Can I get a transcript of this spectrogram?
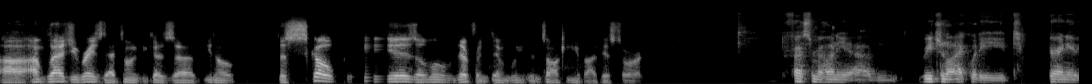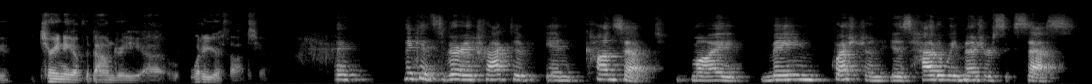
uh, I'm glad you raised that, Tony, because uh, you know the scope is a little different than we've been talking about historically. Professor Mahoney, um, regional equity, tyranny, tyranny of the boundary. Uh, what are your thoughts here? I think it's very attractive in concept. My main question is how do we measure success?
